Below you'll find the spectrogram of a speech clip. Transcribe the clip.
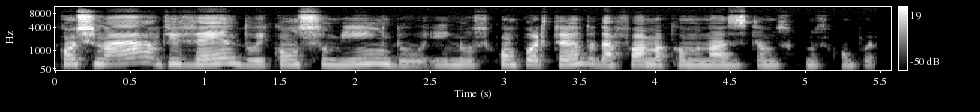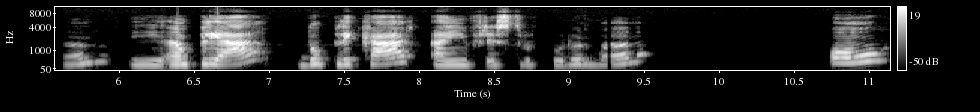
Continuar vivendo e consumindo e nos comportando da forma como nós estamos nos comportando e ampliar duplicar a infraestrutura urbana, ou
